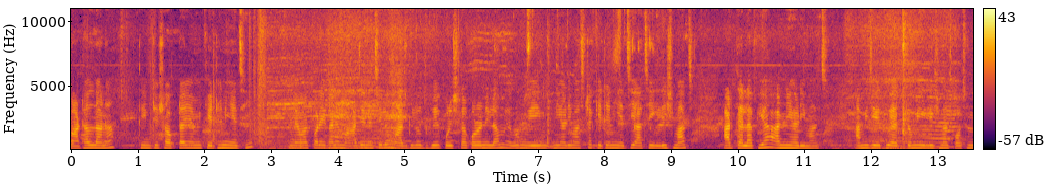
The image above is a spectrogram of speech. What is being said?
কাঁঠাল দানা, তিনটে সবটাই আমি কেটে নিয়েছি। নেওয়ার পরে এখানে মাছ এনেছিল, মাছগুলো ধুয়ে পরিষ্কার করে নিলাম এবং এই নিহারি মাছটা কেটে নিয়েছি, আছে ইলিশ মাছ আর তেলাপিয়া আর নিহারি মাছ। আমি যেহেতু একদমই ইলিশ মাছ পছন্দ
